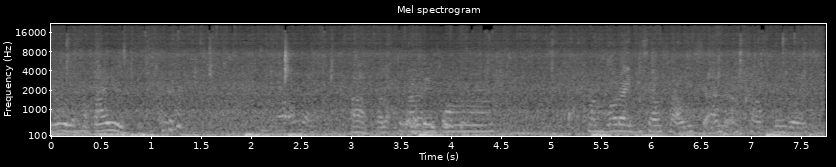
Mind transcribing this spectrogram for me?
May ulam pa tayo. Ah, wala ko Ate pong hambor ay disaw sa awis sa ano ang cup noodles.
